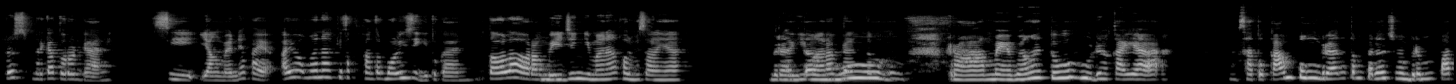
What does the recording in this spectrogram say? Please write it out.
terus mereka turun kan si young man-nya kayak ayo mana kita ke kantor polisi gitu kan tau lah orang Hmm. Beijing gimana kalau misalnya lagi Berantem. marah berantem Uh, Uh, rame banget tuh. Udah kayak satu kampung berantem padahal cuma berempat.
